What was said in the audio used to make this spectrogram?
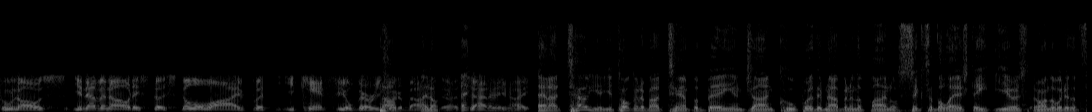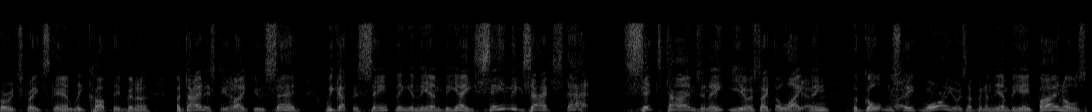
who knows? You never know. They're still, still alive, but you can't feel very no, good about I don't. Uh, Saturday night. And I tell you, you're talking about Tampa Bay and Jon Cooper. They've now been in the final six of the last eight years. They're on the way to the third straight Stanley Cup. They've been a, a dynasty, like you said. We got the same thing in the NBA. Same exact stat. Six times in eight years, like the Lightning, yep. the Golden right. State Warriors have been in the NBA Finals.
